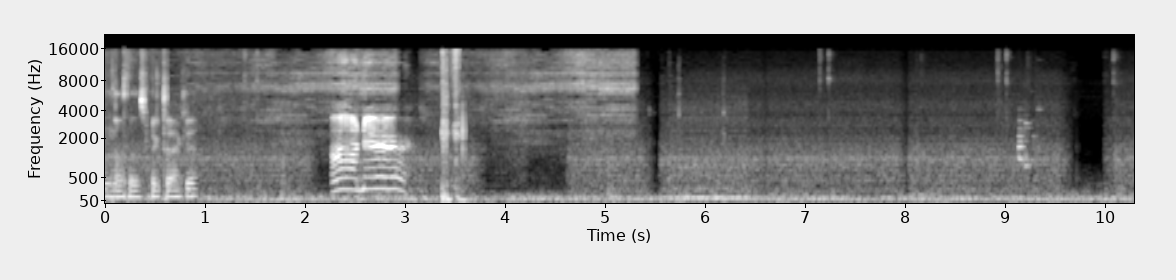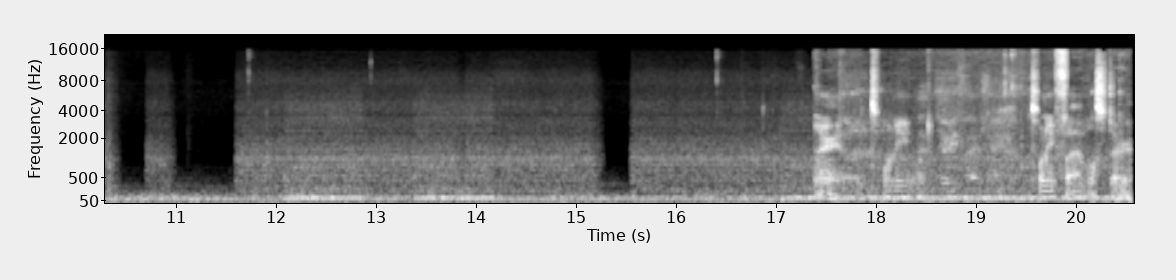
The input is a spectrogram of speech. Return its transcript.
Nothing spectacular. Oh no! Alright, 20, 25 will start.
